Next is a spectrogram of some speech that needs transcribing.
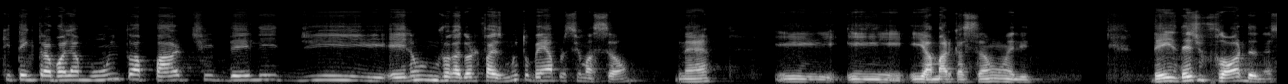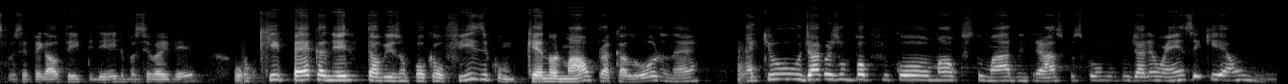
que tem que trabalhar muito a parte dele de ele é um jogador que faz muito bem a aproximação né e, e, e a marcação ele desde, desde Flórida né se você pegar o tape dele você vai ver o que peca nele talvez um pouco é o físico que é normal para calouro né é que o Jaguars um pouco ficou mal acostumado entre aspas com, com o Jalen Ramsey que é um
